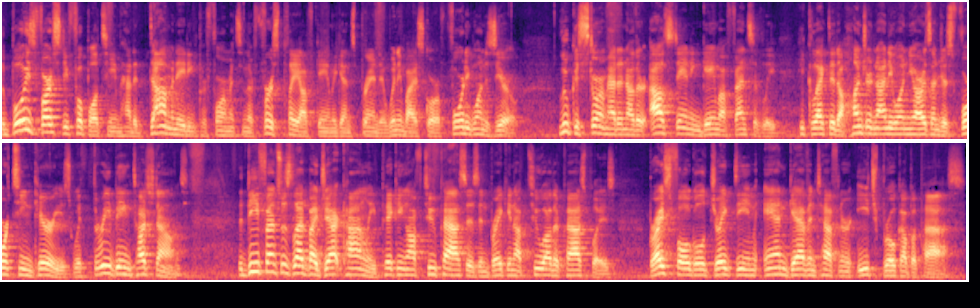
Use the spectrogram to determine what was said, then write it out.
The boys' varsity football team had a dominating performance in their first playoff game against Brandon, winning by a score of 41 0. Lucas Storm had another outstanding game offensively. He collected 191 yards on just 14 carries, with three being touchdowns. The defense was led by Jack Conley, picking off two passes and breaking up two other pass plays. Bryce Fogel, Drake Deem, and Gavin Teffner each broke up a pass.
